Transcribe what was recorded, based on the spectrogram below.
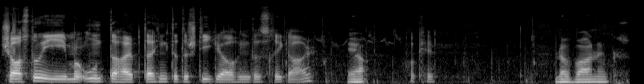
Schaust du eh immer unterhalb da hinter der Stiege auch in das Regal? ja, Okay. Da war nix.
